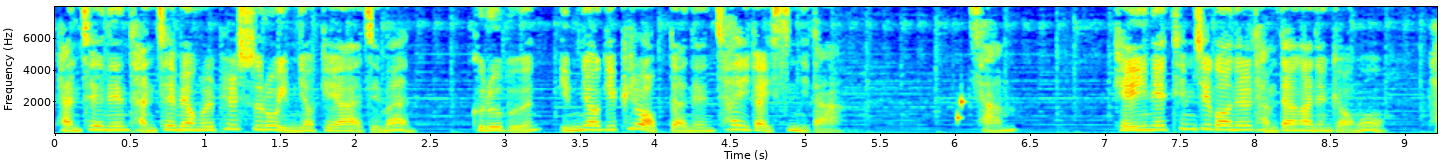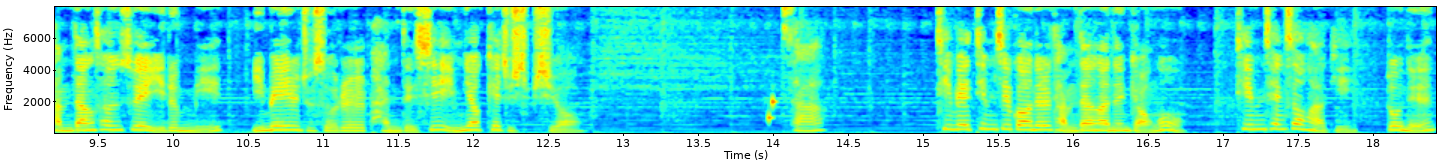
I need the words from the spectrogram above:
단체는 단체명을 필수로 입력해야 하지만 그룹은 입력이 필요 없다는 차이가 있습니다. 3. 개인의 팀 직원을 담당하는 경우 담당 선수의 이름 및 이메일 주소를 반드시 입력해 주십시오. 4. 팀의 팀 직원을 담당하는 경우 팀 생성하기 또는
